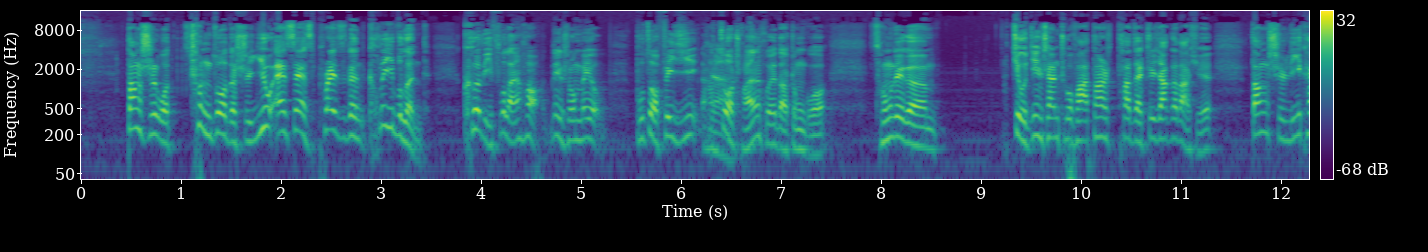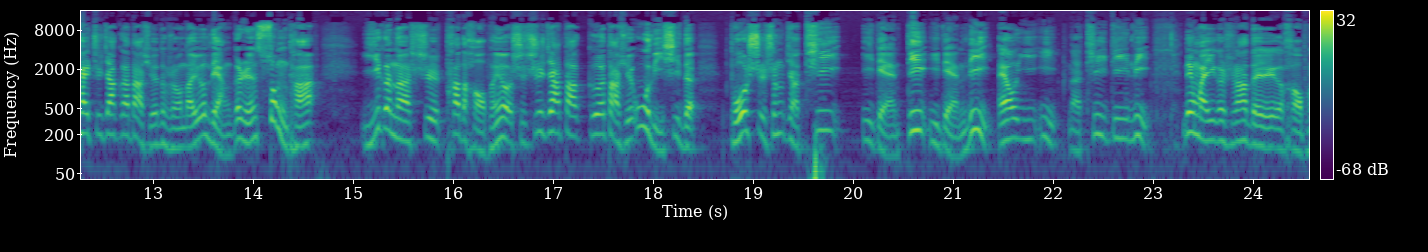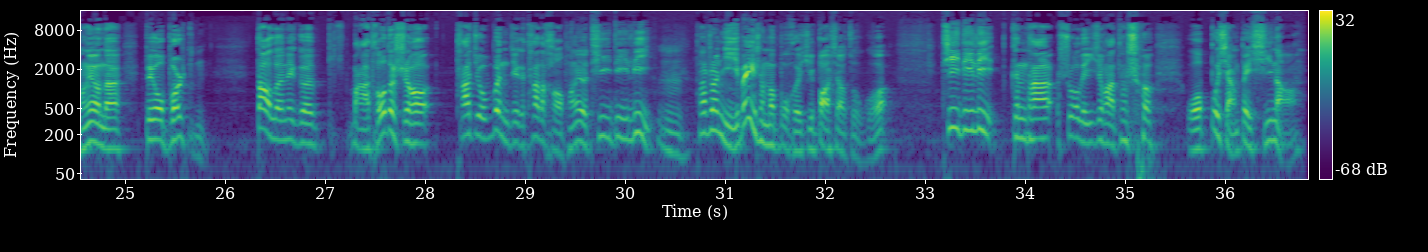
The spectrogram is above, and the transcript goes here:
当时我乘坐的是 USS President Cleveland 克里夫兰号，那个时候没有不坐飞机啊，坐船回到中国，从这个旧金山出发。当时他在芝加哥大学，当时离开芝加哥大学的时候呢，有两个人送他。一个呢是他的好朋友，是芝加哥大学物理系的博士生，叫 T 一点 D 一点 Lee，L E E，那 T D Lee。另外一个是他的这个好朋友呢，Bill Burton。到了那个码头的时候，他就问这个他的好朋友 T D Lee，嗯，他说你为什么不回去报效祖国？T D Lee 跟他说了一句话，他说我不想被洗脑，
